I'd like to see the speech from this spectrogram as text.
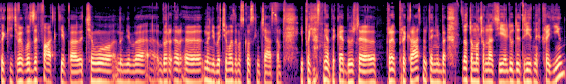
Такі типу, what the fuck, типу, чому ну ніби е, ну ніби чому за московським часом? І пояснення таке дуже прекрасне, та ніби ну тому, що в нас є люди з різних країн.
